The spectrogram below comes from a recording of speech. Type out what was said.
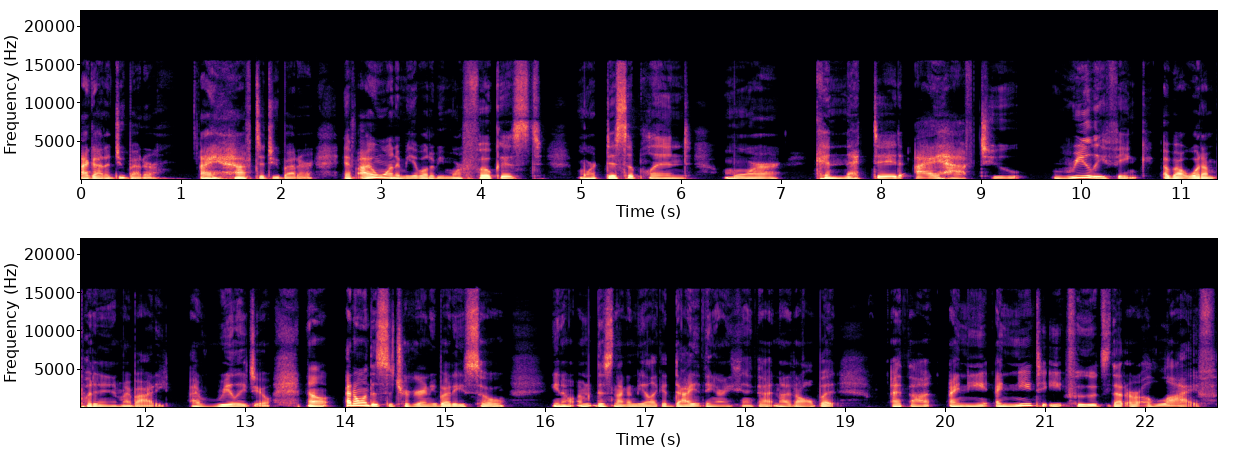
I got to do better. I have to do better. If I want to be able to be more focused, more disciplined, more connected, I have to really think about what I'm putting in my body. I really do. Now, I don't want this to trigger anybody, so you know, I'm, this is not going to be like a diet thing or anything like that, not at all. But I thought I need I need to eat foods that are alive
